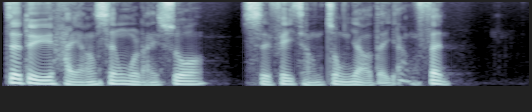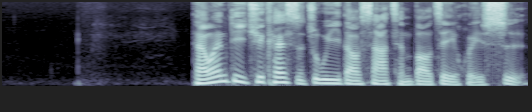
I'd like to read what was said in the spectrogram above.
这对于海洋生物来说是非常重要的养分。台湾地区开始注意到沙尘暴这一回事，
